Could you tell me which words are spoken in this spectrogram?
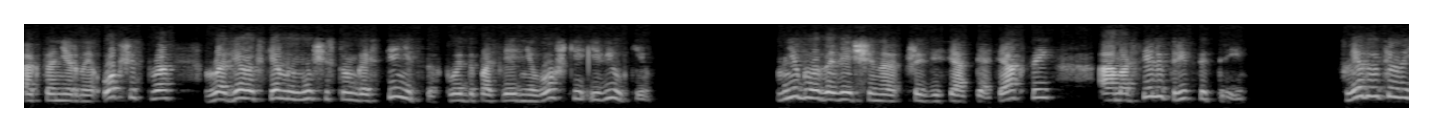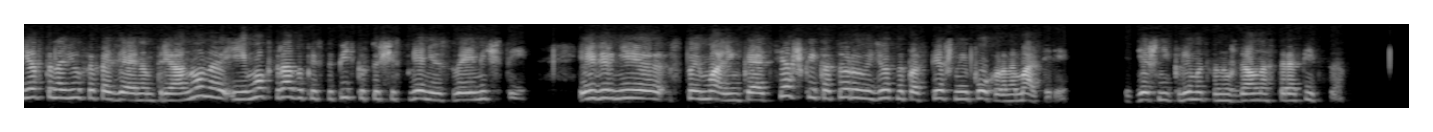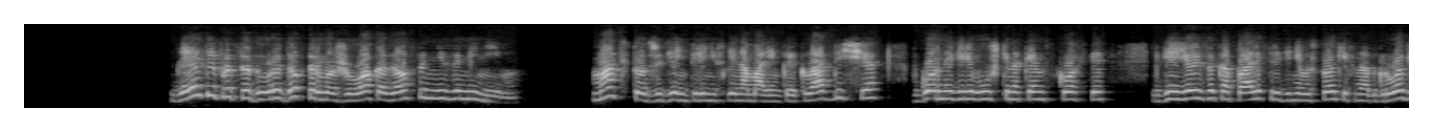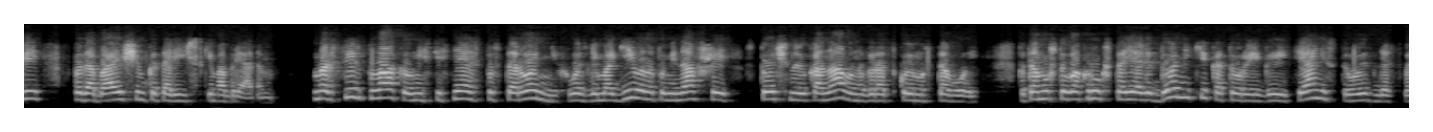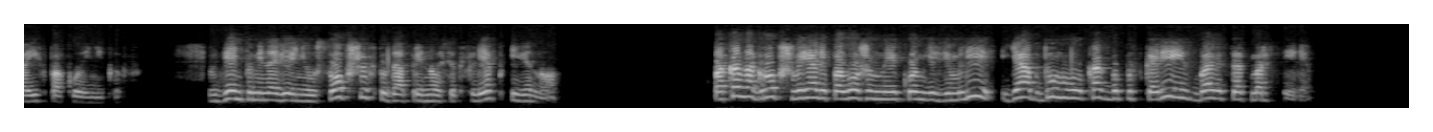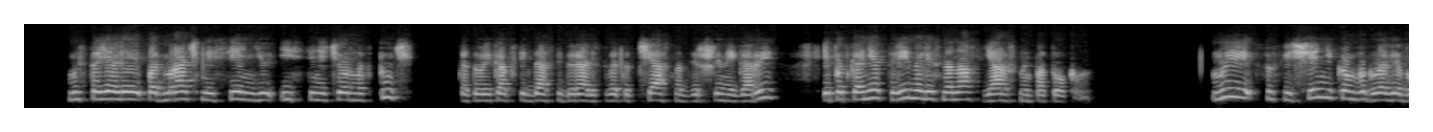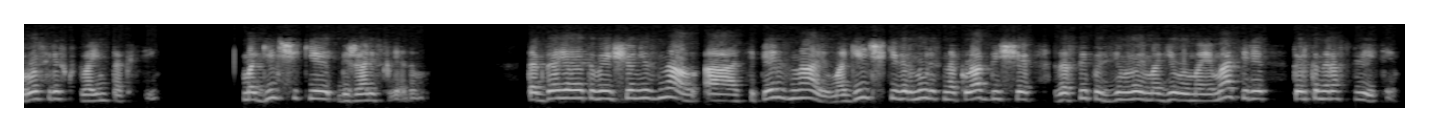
Акционерное общество владело всем имуществом гостиницы, вплоть до последней ложки и вилки. Мне было завещено 65 акций, а Марселю 33. Следовательно, я становился хозяином Трианона и мог сразу приступить к осуществлению своей мечты, или вернее, с той маленькой оттяжкой, которая уйдет на поспешные похороны матери. Здешний климат вынуждал нас торопиться. Для этой процедуры доктор Мажуа оказался незаменим. Мать в тот же день перенесли на маленькое кладбище в горной деревушке на Кенскофе, где ее и закопали среди невысоких надгробий с подобающим католическим обрядом. Марсель плакал, не стесняясь посторонних, возле могилы, напоминавшей сточную канаву на городской мостовой, потому что вокруг стояли домики, которые гаитяне строят для своих покойников. В день поминовения усопших туда приносят хлеб и вино. Пока на гроб швыряли положенные комья земли, я обдумывал, как бы поскорее избавиться от Марселя. Мы стояли под мрачной сенью истине черных туч, которые, как всегда, собирались в этот час над вершиной горы и под конец ринулись на нас яростным потоком. Мы со священником во главе бросились к своим такси. Могильщики бежали следом. Тогда я этого еще не знал, а теперь знаю. Могильщики вернулись на кладбище засыпать землей могилу моей матери только на рассвете.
